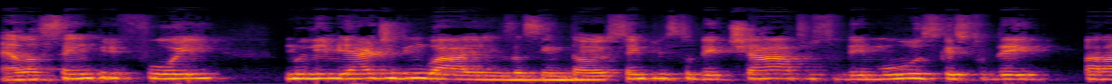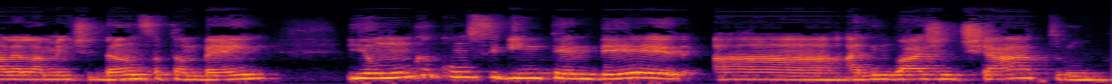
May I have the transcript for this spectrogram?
ela sempre foi no limiar de linguagens, assim. Então, eu sempre estudei teatro, estudei música, estudei paralelamente dança também, e eu nunca consegui entender a, a linguagem teatro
